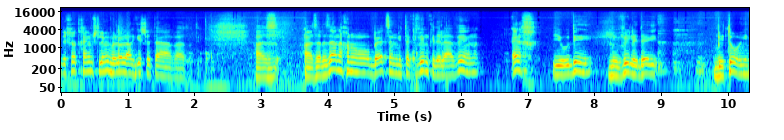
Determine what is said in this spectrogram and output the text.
לחיות חיים שלמים ולא להרגיש את האהבה הזאת. אז, אז על זה אנחנו בעצם מתעכבים כדי להבין איך יהודי מביא לידי ביטוי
